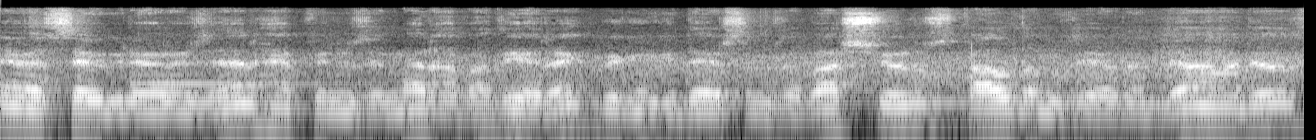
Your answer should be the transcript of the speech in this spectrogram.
Evet sevgili öğrenciler, hepinize merhaba diyerek bugünkü dersimize başlıyoruz. Kaldığımız yerden devam ediyoruz.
